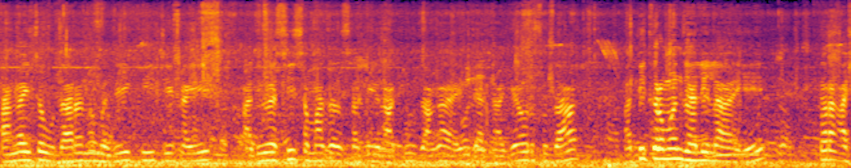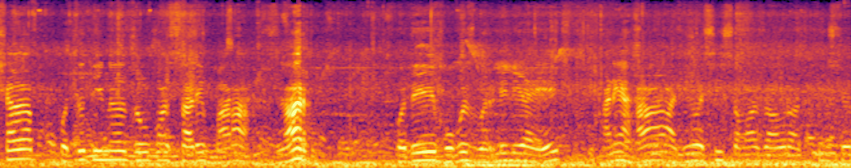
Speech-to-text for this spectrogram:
सांगायचं उदाहरण म्हणजे की जे काही आदिवासी समाजासाठी राखीव जागा आहे त्या जागेवर सुद्धा अतिक्रमण झालेलं आहे. तर अशा पद्धतीनं जवळपास साडेबारा हजार पदे बोगस भरलेली आहेत आणि हा आदिवासी समाजावर अतिशय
